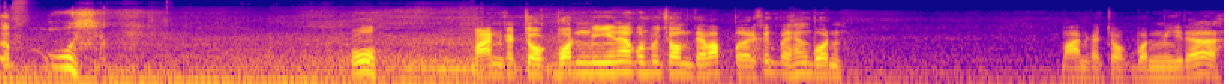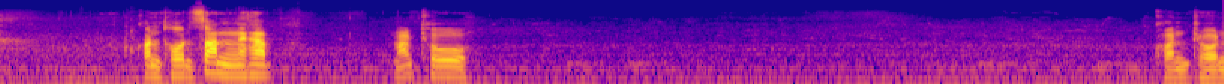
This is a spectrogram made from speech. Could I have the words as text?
อึ๊บอุ้ย โอ้บานกระจกบนมีนะคุณผู้ชม แต่ว่าเปิดขึ้นไปข้างบน บานกระจกบนมีเด้อคอนโทรลสั้นนะครับมาร์คทูคอนโทรล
